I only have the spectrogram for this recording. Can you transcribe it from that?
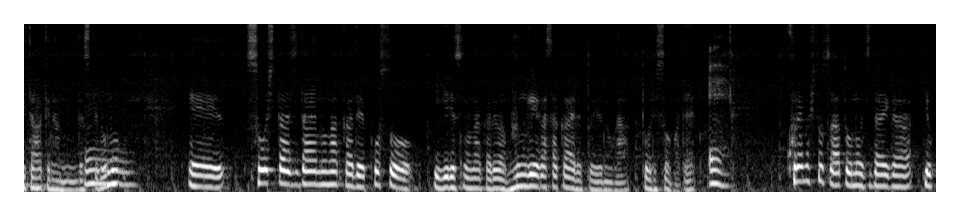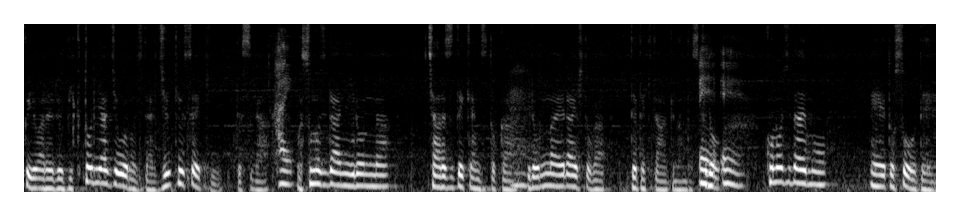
いたわけなんですけども、えー、そうした時代の中でこそイギリスの中では文芸が栄えるというのが通り相場で、ええ、これの一つ後の時代がよく言われるビクトリア女王の時代19世紀ですが、はい、まあ、その時代にいろんなチャールズ・ディケンズとか、うん、いろんな偉い人が出てきたわけなんですけど、え、この時代も、えー、とそうで、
